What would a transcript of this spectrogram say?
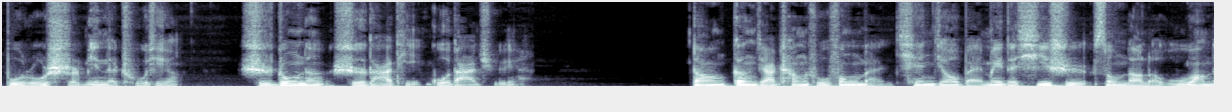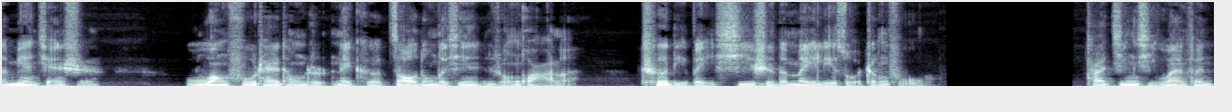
不辱使命的初心，始终能识大体、顾大局。当更加成熟丰满、千娇百媚的西施送到了吴王的面前时，吴王夫差同志那颗躁动的心融化了，彻底被西施的魅力所征服。他惊喜万分，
